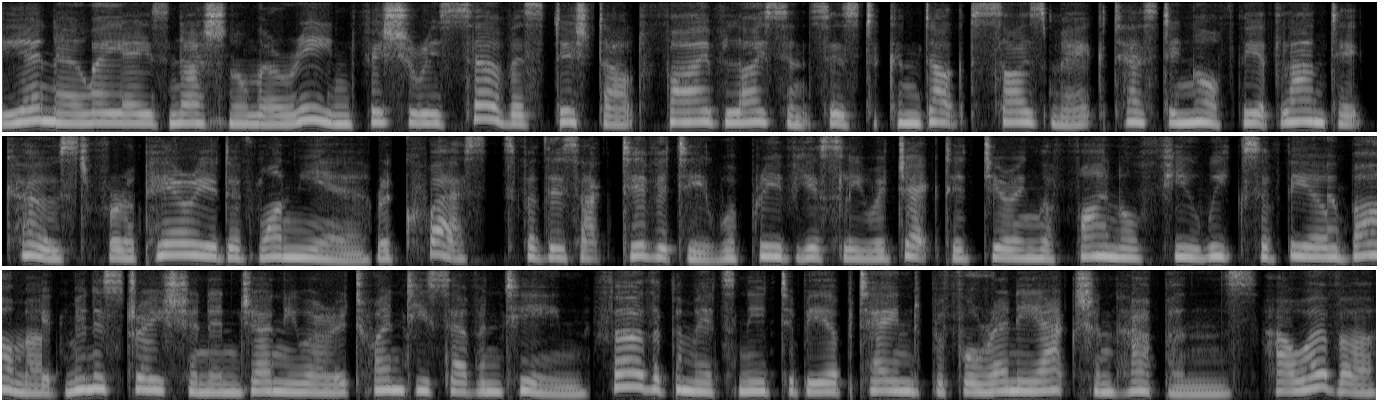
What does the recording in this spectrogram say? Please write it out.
the NOAA's National Marine Fisheries Service dished out five licenses to conduct seismic testing off the Atlantic coast for a period of one year. Requests for this activity were previously rejected during the final few weeks of the Obama administration in January 2017. Further permits need to be obtained before any action happens. However,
